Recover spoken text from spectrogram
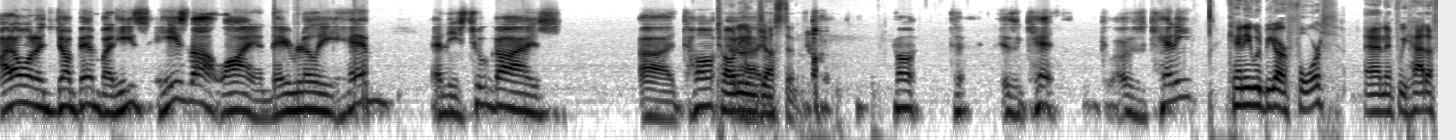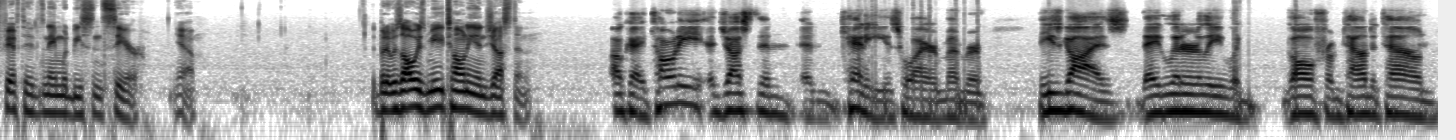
I don't want to jump in, but he's he's not lying. They really him and these two guys, uh, Tom, Tony uh, and Justin. Tom- t- is it Ken? Was it Kenny? Kenny would be our fourth, and if we had a fifth, his name would be Sincere. Yeah. But it was always me, Tony, and Justin. Okay, Tony, Justin, and Kenny is who I remember. These guys, they literally would go from town to town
